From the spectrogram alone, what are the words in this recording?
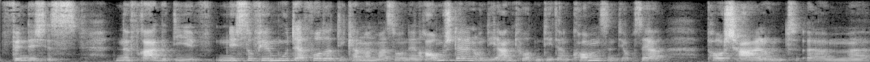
finde ich, ist eine Frage, die nicht so viel Mut erfordert, die kann man mal so in den Raum stellen und die Antworten, die dann kommen, sind ja auch sehr pauschal und ähm,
